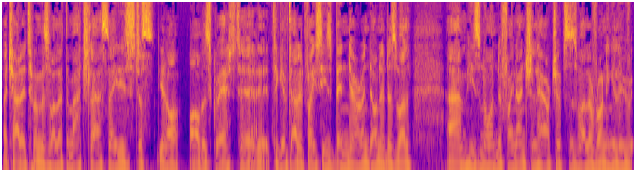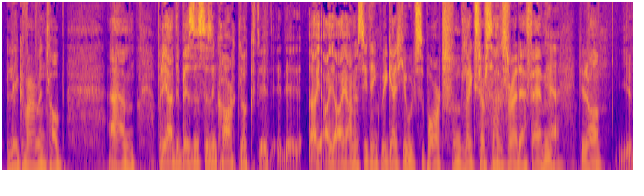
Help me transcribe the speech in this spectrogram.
I chatted to him as well at the match last night. He's just you know always great to to give that advice. He's been there and done it as well. Um, he's known the financial hardships as well of running a League of Ireland club. Um, but yeah, the businesses in Cork. Look, it, it, I, I honestly think we get huge support from like yourselves, Red FM. Yeah. You know, you-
